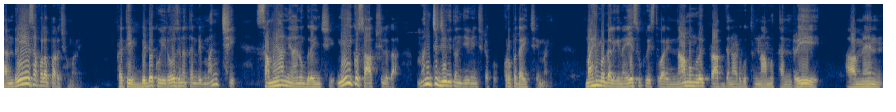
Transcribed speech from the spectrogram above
తండ్రి సఫలపరచమని. ప్రతి బిడ్డకు ఈ రోజున తండ్రి మంచి సమయాన్ని అనుగ్రహించి మీకు సాక్షులుగా మంచి జీవితం జీవించుటకు కృపద ఇచ్చేయమని మహిమ కలిగిన యేసుక్రీస్తు వారి నామంలో ప్రార్థన అడుగుతున్నాము తండ్రి. Amen.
